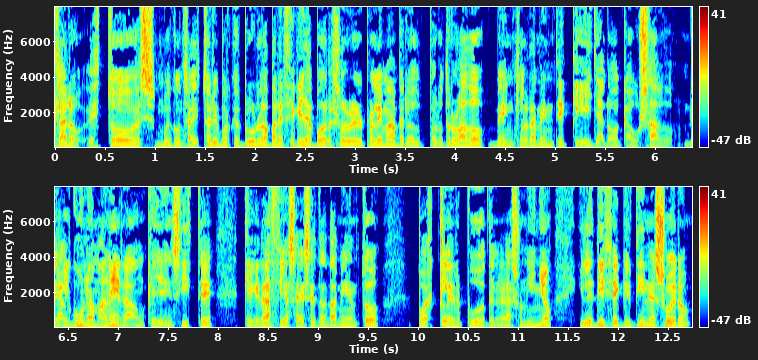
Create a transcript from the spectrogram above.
Claro, esto es muy contradictorio porque por un lado parece que ella puede resolver el problema, pero por otro lado ven claramente que ella lo ha causado. De alguna manera, aunque ella insiste que gracias a ese tratamiento, pues Claire pudo tener a su niño y le dice que tiene suero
